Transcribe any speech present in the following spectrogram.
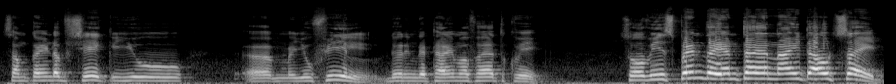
some kind of shake you um, you feel during the time of earthquake. So we spent the entire night outside.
